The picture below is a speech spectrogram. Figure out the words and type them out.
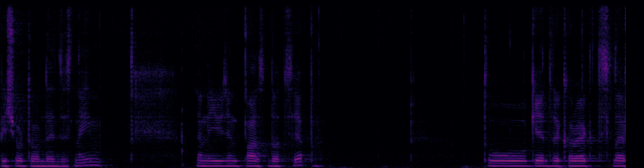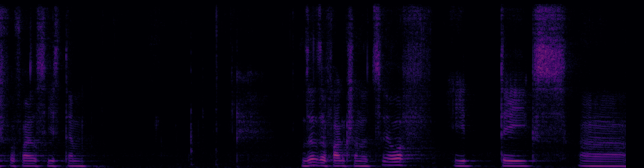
be sure to update this name. Then using path.sep to get the correct slash for file system then the function itself it takes a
